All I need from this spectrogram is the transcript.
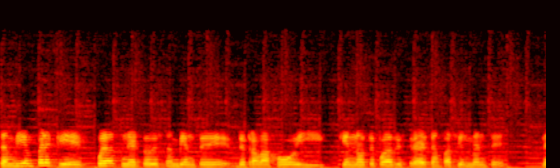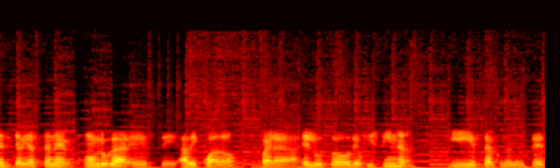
también para que puedas tener todo este ambiente de trabajo y que no te puedas distraer tan fácilmente, necesitarías tener un lugar este, adecuado para el uso de oficina y estar solamente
